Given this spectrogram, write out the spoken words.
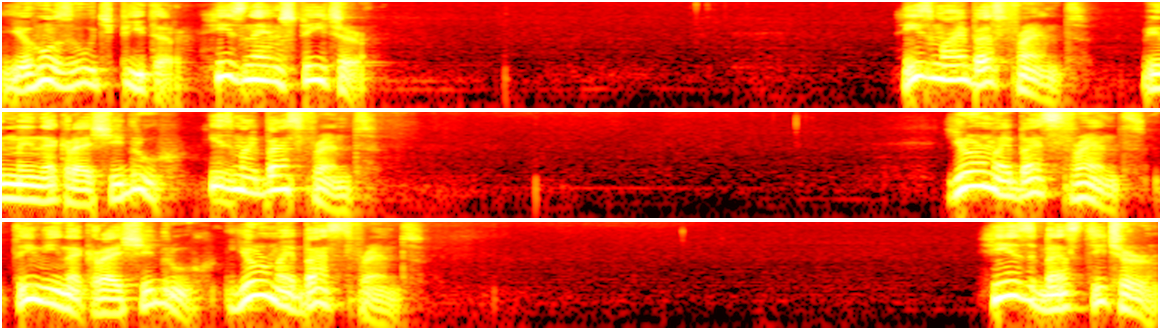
Його звуть Пітер. His name's Peter. He's my best friend. Він мій найкращий друг. He's my best friend. You're my best friend. Ти мій найкращий друг. You're my best friend. He is the best teacher.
